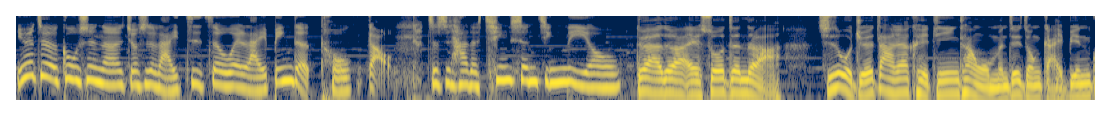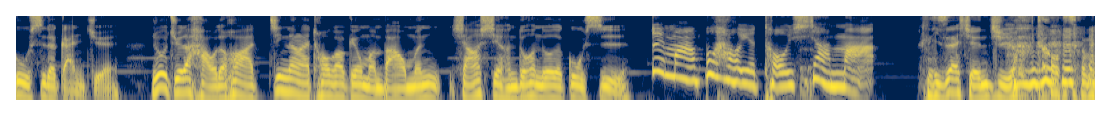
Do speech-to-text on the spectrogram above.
因为这个故事呢，就是来自这位来宾的投稿，这是他的亲身经历哦。对啊，对啊，哎，说真的啦，其实我觉得大家可以听听看我们这种改编故事的感觉。如果觉得好的话，尽量来投稿给我们吧。我们想要写很多很多的故事，对嘛？不好也投一下嘛。你在选举啊？投什么？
